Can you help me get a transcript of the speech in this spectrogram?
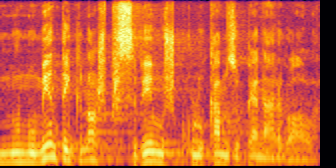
no momento em que nós percebemos que colocamos o pé na argola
